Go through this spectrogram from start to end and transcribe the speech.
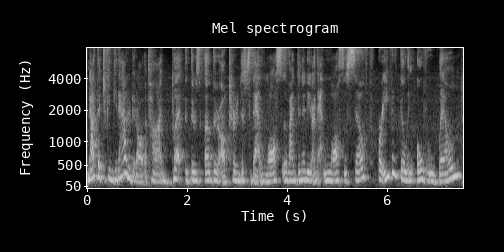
Not that you can get out of it all the time, but that there's other alternatives to that loss of identity or that loss of self, or even feeling overwhelmed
